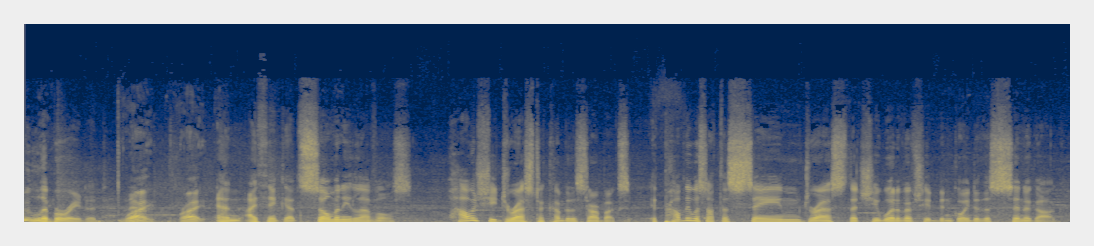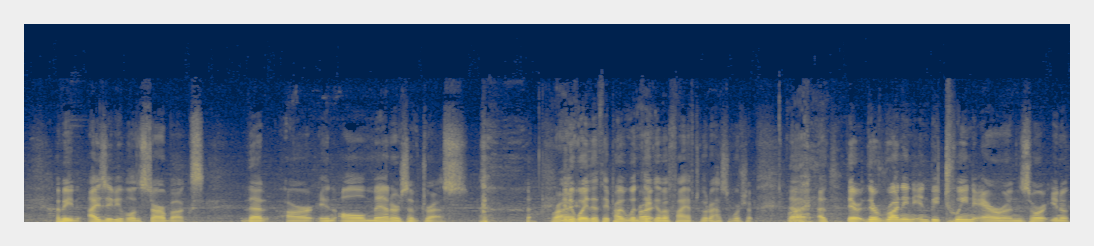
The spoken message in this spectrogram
was liberated. there. Right, right. And I think at so many levels, how is she dressed to come to the Starbucks? It probably was not the same dress that she would have if she'd been going to the synagogue. I mean, I see people in Starbucks that are in all manners of dress. Right. In a way that they probably wouldn't think of if I have to go to a house of worship. Uh, Right. uh, they're, they're running in between errands, or, you know.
